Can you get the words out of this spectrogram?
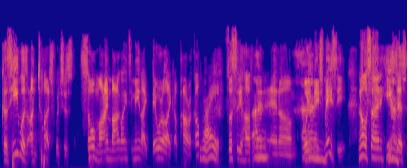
Because he was untouched, which is so mind-boggling to me. Like they were like a power couple, Right. Felicity Huffman and, And- um, William H Macy. And all of a sudden, he's Yes. just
